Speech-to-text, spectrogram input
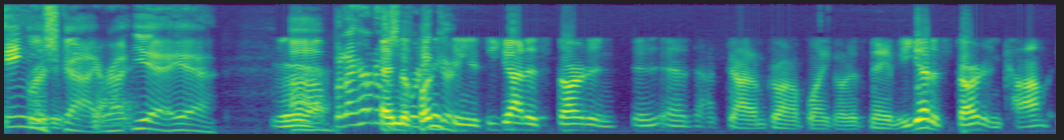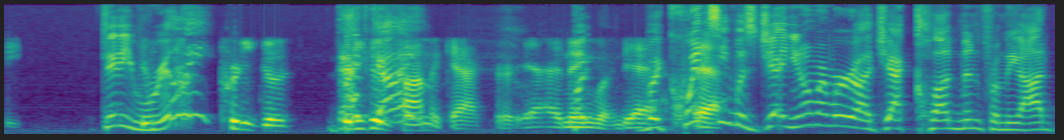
English British guy, right? Yeah, yeah. Yeah. Uh, but I heard it was and the pretty funny good. thing is, he got his start in. in and God, I'm drawing a blank on his name. He got his start in comedy. Did he He really? Pretty good. That Pretty good guy? comic actor. Yeah, in But- England. Yeah. But Quincy Yeah. was. Ja- You don't remember uh, Jack Klugman from The Odd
